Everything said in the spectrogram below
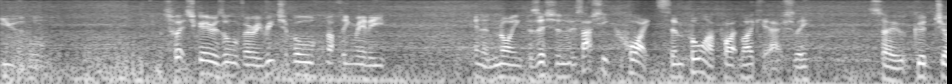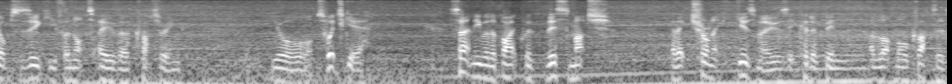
usable switch gear is all very reachable, nothing really in an annoying position. It's actually quite simple, I quite like it actually. So good job Suzuki for not over cluttering your switchgear. Certainly with a bike with this much electronic gizmos it could have been a lot more cluttered.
